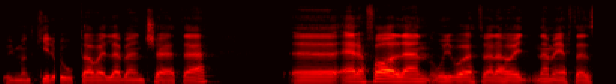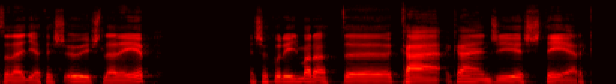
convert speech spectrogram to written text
úgymond kirúgta, vagy lebencselte. Erre Fallen úgy volt vele, hogy nem ért ezzel egyet, és ő is lelép. És akkor így maradt K- KNG és TRK.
